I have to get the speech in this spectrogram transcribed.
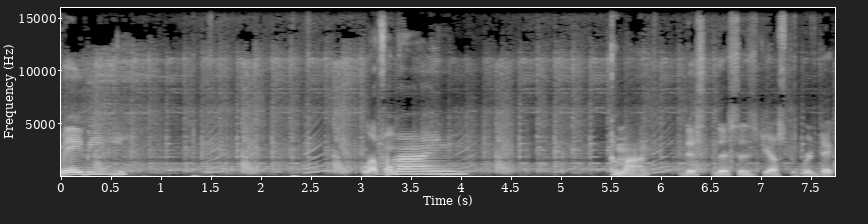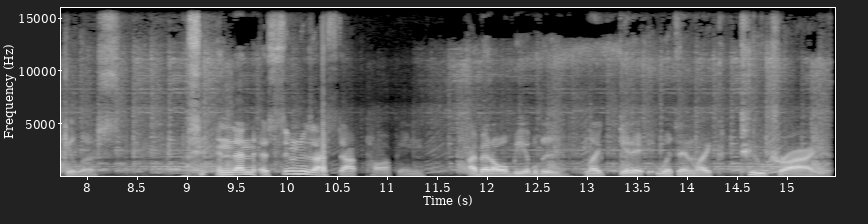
Maybe. Level 9? Come on. This this is just ridiculous. And then as soon as I stop talking, I bet I'll be able to like get it within like two tries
